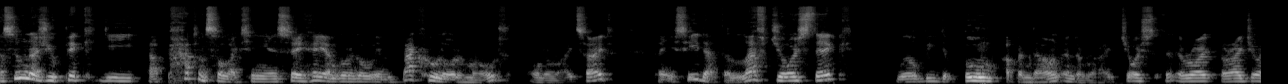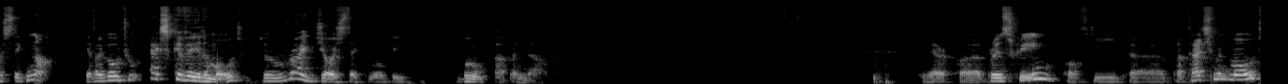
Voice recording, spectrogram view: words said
As soon as you pick the uh, pattern selection and say, hey, I'm going to go in backhoe mode on the right side, then you see that the left joystick will be the boom up and down and the right, joystick, uh, right, right joystick not. If I go to excavator mode, the right joystick will be boom up and down. here uh, print screen of the uh, attachment mode.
